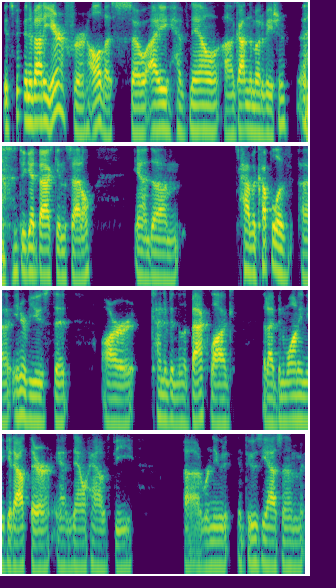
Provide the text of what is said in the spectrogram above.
it's been about a year for all of us. So I have now uh, gotten the motivation to get back in the saddle and um, have a couple of uh, interviews that are kind of in the backlog that I've been wanting to get out there and now have the uh, renewed enthusiasm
